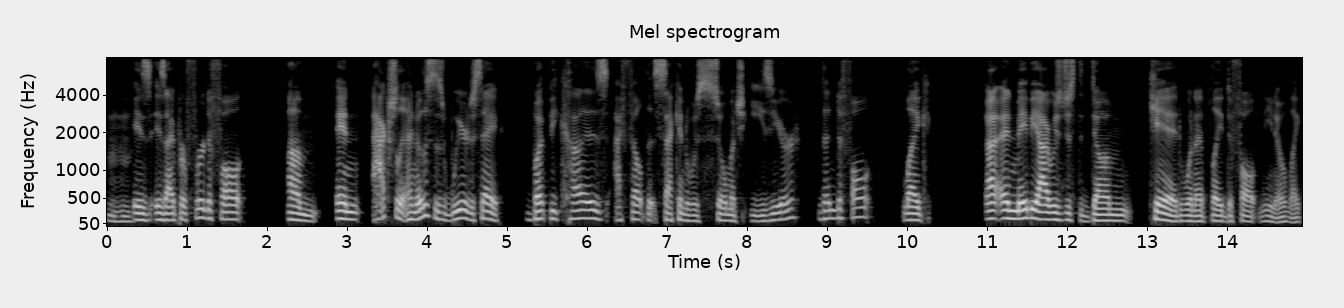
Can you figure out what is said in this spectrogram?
hmm Is is I prefer default. Um, and actually, I know this is weird to say, but because I felt that second was so much easier than default, like, and maybe I was just a dumb kid when I played default, you know, like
